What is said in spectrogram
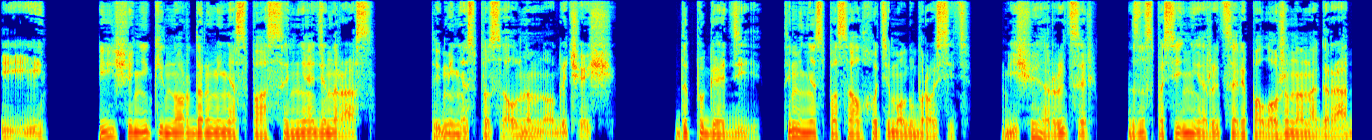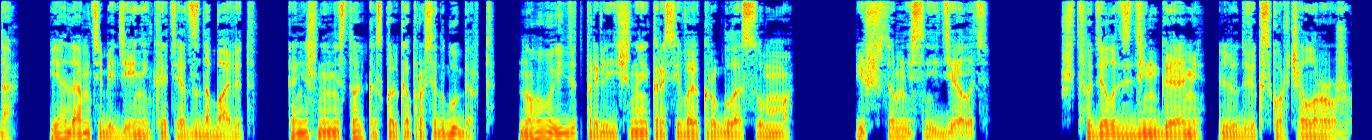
«И?» «И еще Ники Нордер меня спас и не один раз». «Ты меня спасал намного чаще». «Да погоди, ты меня спасал, хоть и мог бросить. Еще я рыцарь. За спасение рыцаря положена награда. Я дам тебе денег, отец добавит. Конечно, не столько, сколько просит Губерт, но выйдет приличная и красивая круглая сумма. И что мне с ней делать? Что делать с деньгами? Людвиг скорчил рожу.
